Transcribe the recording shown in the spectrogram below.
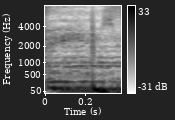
dreams.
